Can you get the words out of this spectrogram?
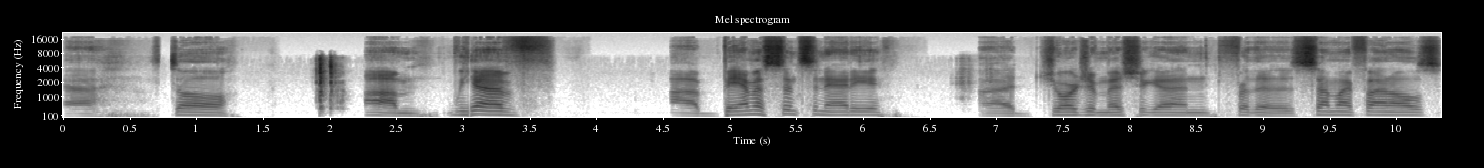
Yeah. So, um, we have uh, Bama, Cincinnati, uh, Georgia, Michigan for the semifinals.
